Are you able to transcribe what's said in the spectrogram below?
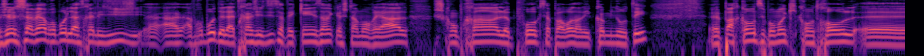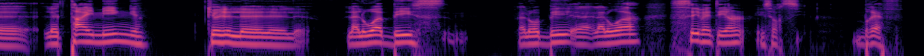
je le savais à propos de la j'ai- À, propos de la tragédie, ça fait 15 ans que je suis à Montréal. Je comprends le poids que ça peut avoir dans les communautés. Euh, par contre, c'est pour moi qui contrôle euh, le timing que la loi B, la loi B, la loi C21 est sortie. Bref.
